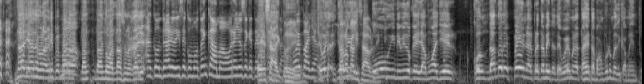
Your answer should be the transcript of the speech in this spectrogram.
Nadie anda con la gripe mala dan- dando bandazos en la calle. Al, al contrario, dice, como está en cama, ahora yo sé que en Exacto. casa. Sí. Voy para allá. Yo- Está yo vi- localizable. Hubo un individuo que llamó ayer con dándole pena al prestamista, devuelve la tarjeta para comprar un medicamento.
